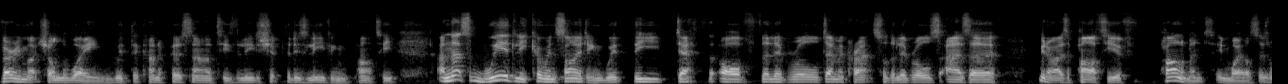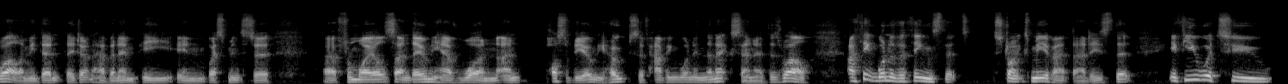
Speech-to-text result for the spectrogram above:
very much on the wane with the kind of personalities, the leadership that is leaving the party, and that's weirdly coinciding with the death of the Liberal Democrats or the Liberals as a, you know, as a party of Parliament in Wales as well. I mean, they they don't have an MP in Westminster uh, from Wales, and they only have one, and possibly only hopes of having one in the next Senedd as well. I think one of the things that strikes me about that is that if you were to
